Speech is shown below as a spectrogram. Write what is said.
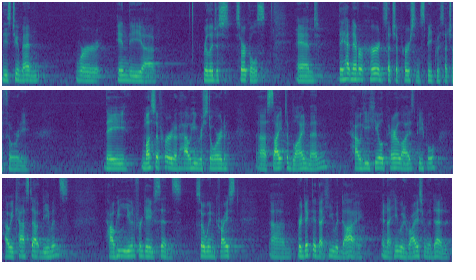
these two men were in the uh, religious circles and they had never heard such a person speak with such authority. They must have heard of how he restored uh, sight to blind men, how he healed paralyzed people, how he cast out demons, how he even forgave sins. So when Christ um, predicted that he would die and that he would rise from the dead,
